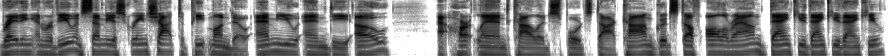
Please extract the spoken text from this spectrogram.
rating and review and send me a screenshot to Pete Mundo, M U N D O, at heartlandcollegesports.com. Good stuff all around. Thank you, thank you, thank you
